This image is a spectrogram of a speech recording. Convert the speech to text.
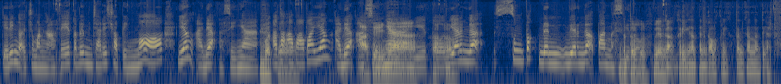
Jadi nggak cuma ngafe tapi mencari shopping mall yang ada AC-nya atau apa-apa yang ada AC-nya AC-nya. gitu. Uh-uh. Biar nggak sumpek dan biar nggak panas Betul, gitu. betul. Biar nggak keringatan. Kalau keringatan kan nanti, aduh.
